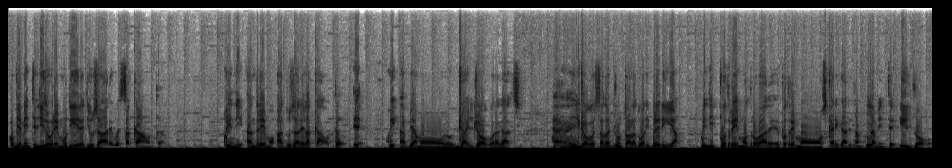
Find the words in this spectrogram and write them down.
ovviamente gli dovremmo dire di usare questo account. Quindi andremo ad usare l'account e qui abbiamo già il gioco ragazzi. Eh, il gioco è stato aggiunto alla tua libreria quindi potremmo trovare potremmo scaricare tranquillamente il gioco.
